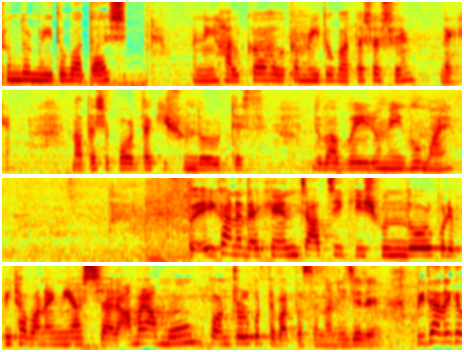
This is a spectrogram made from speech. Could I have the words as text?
সুন্দর মৃদু বাতাস। মানে হালকা হালকা মৃদু বাতাস আসে দেখেন। বাতাসে পর্দা কি সুন্দর উঠতেছে। তো বাবু এই রুমেই ঘুমায়। তো এইখানে দেখেন চাচি কি সুন্দর করে পিঠা বানায় নিয়ে আসছে। আর আমার আম্মু কন্ট্রোল করতে পারতেছে না নিজেরে। পিঠা দেখে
